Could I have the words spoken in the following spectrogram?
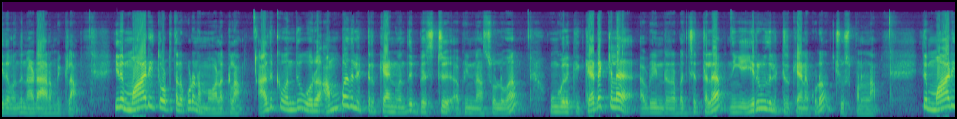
இதை வந்து நட ஆரம்பிக்கலாம். இது மாடி தோட்டத்தில் கூட நம்ம வளர்க்கலாம். அதுக்கு வந்து ஒரு ஐம்பது லிட்டர் கேன் வந்து பெஸ்ட்டு அப்படின்னு நான் சொல்லுவேன். உங்களுக்கு கிடைக்கல அப்படின்ற பட்சத்தில் நீங்கள் இருபது லிட்டர் கேனை கூட சூஸ் பண்ணலாம். இது மாடி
